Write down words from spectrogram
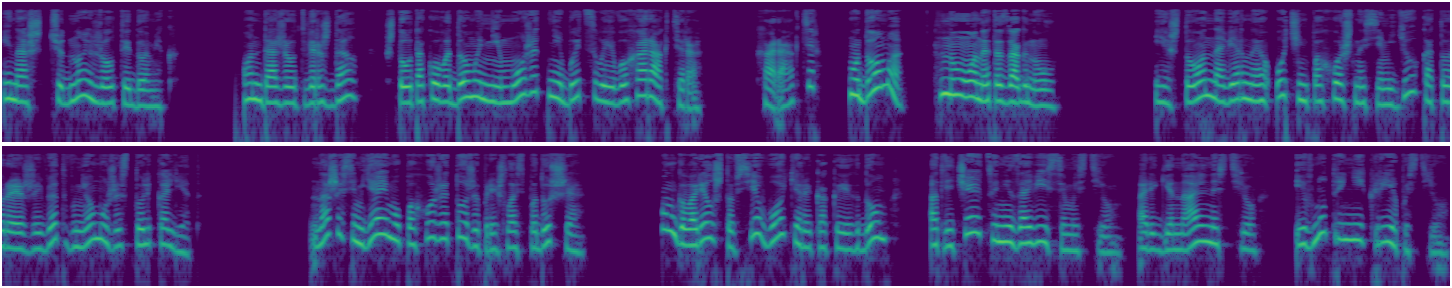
и наш чудной желтый домик. Он даже утверждал, что у такого дома не может не быть своего характера. Характер? У дома? Ну, он это загнул и что он, наверное, очень похож на семью, которая живет в нем уже столько лет. Наша семья ему, похоже, тоже пришлась по душе. Он говорил, что все вокеры, как и их дом, отличаются независимостью, оригинальностью и внутренней крепостью,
